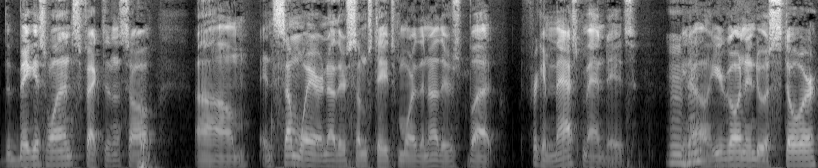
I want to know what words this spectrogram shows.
the biggest ones affecting us all, um, in some way or another, some states more than others, but freaking mask mandates. You know, you're going into a store.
